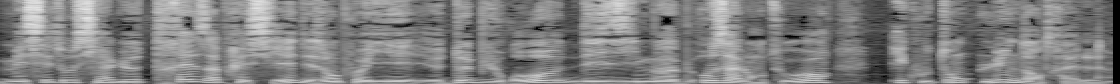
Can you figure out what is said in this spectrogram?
mais c'est aussi un lieu très apprécié des employés de bureaux, des immeubles aux alentours. Écoutons l'une d'entre elles.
